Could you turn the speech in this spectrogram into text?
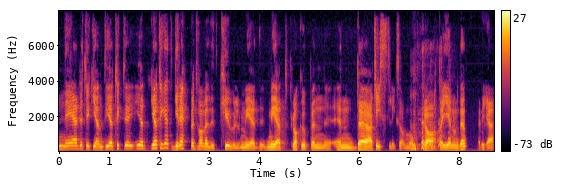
Nej, det tycker jag inte. Jag, tyckte, jag, jag tycker att greppet var väldigt kul med, med att plocka upp en, en död artist liksom och prata igenom den karriären.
